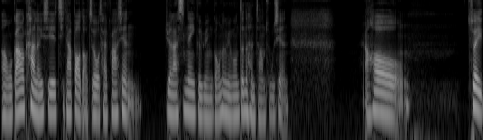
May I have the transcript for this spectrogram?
嗯，我刚刚看了一些其他报道之后，才发现。原来是那个员工，那个员工真的很常出现。然后，所以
